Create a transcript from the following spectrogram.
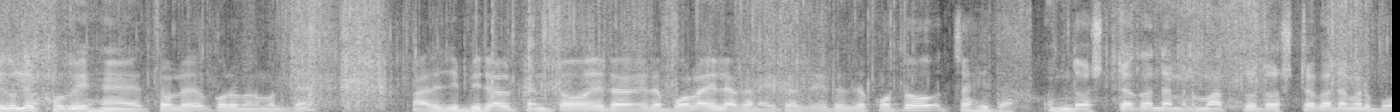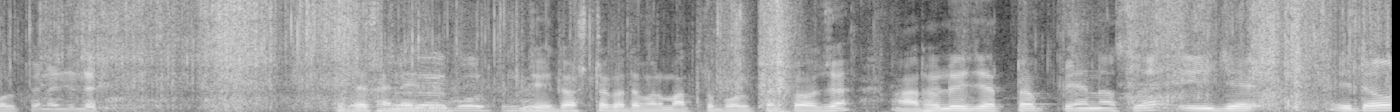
এগুলি খুবই হ্যাঁ চলে গরমের মধ্যে। আর এই যে বিড়াল পেন তো এটা এটা বলাই লাগে না এটা এটা যে কত চাহিদা? দশ টাকা দামের মাত্র দশ টাকা দামের বল পেন এই যে দেখেন। দেখেন এই যে দশ টাকা দামের মাত্র বল পেন পাওয়া যায়। আর হলো এই যে একটা পেন আছে এই যে এটাও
